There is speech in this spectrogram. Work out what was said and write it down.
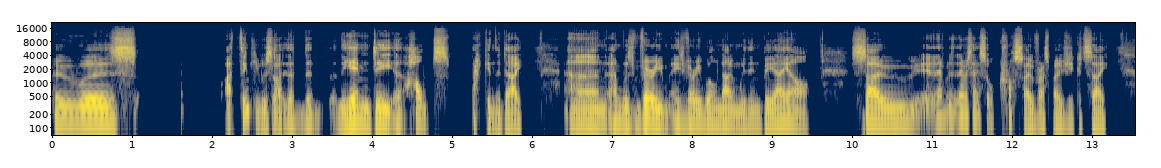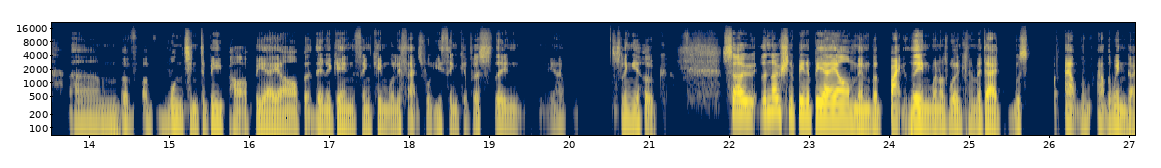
who was, I think he was like the, the, the MD at Holtz back in the day, and, and was very he's very well known within BAR. So there was there was that sort of crossover, I suppose you could say, um, of, of wanting to be part of BAR, but then again thinking, well, if that's what you think of us, then you know, sling your hook. So the notion of being a BAR member back then, when I was working for my dad, was out the, out the window.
